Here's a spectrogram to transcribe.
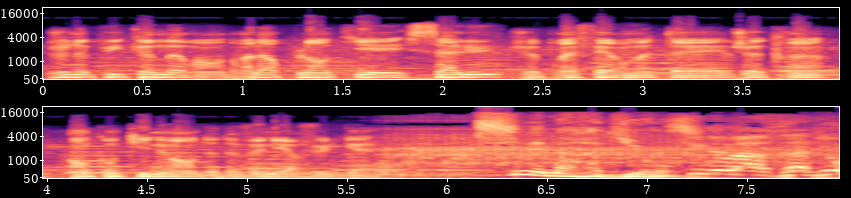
je ne puis que me rendre. Alors Plantier, salut, je préfère me taire, je crains, en continuant de devenir vulgaire. Cinéma Radio. Cinéma Radio.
